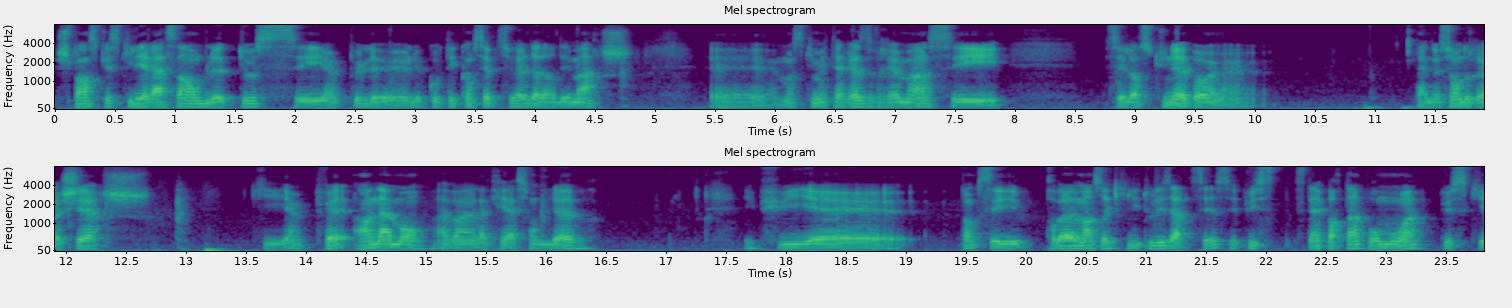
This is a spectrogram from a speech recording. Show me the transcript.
je pense que ce qui les rassemble tous, c'est un peu le, côté conceptuel de leur démarche. Euh, moi, ce qui m'intéresse vraiment, c'est, c'est lorsqu'une œuvre a la notion de recherche qui est un peu fait en amont, avant la création de l'œuvre. Et puis, euh, donc c'est probablement ça qui lie tous les artistes. Et puis, c'est important pour moi, puisque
